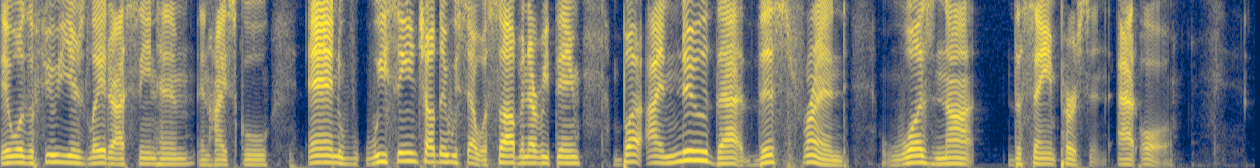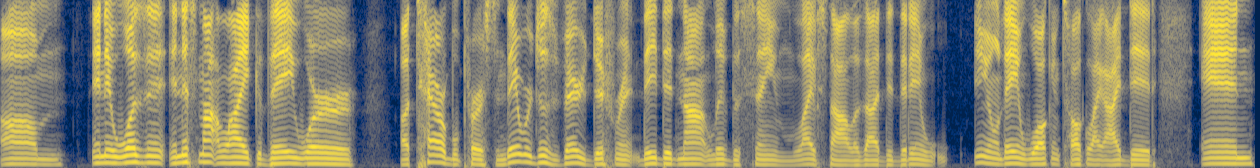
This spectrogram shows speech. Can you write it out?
it was a few years later I seen him in high school and we seen each other, we said what's up and everything, but I knew that this friend was not the same person at all. Um and it wasn't and it's not like they were a terrible person. They were just very different. They did not live the same lifestyle as I did. They didn't you know, they didn't walk and talk like I did. And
